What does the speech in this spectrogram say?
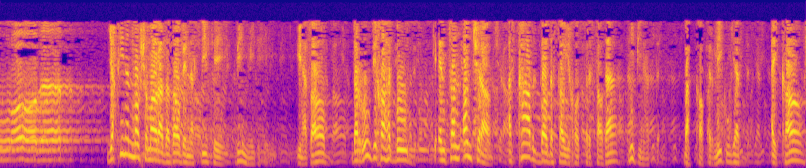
ترابا یقینا ما شما را از عذاب نزدیک بین می‌دهیم. این عذاب در روزی خواهد بود که انسان آنچه را از قبل با دستای خود فرستاده می‌بیند و کافر می‌گوید ای کاش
